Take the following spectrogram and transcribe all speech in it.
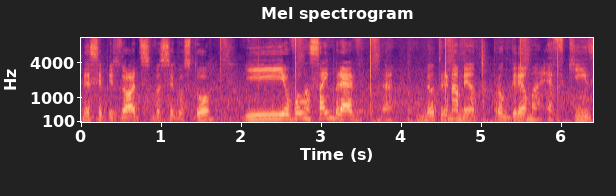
nesse episódio se você gostou. E eu vou lançar em breve, né? O meu treinamento, programa F15,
